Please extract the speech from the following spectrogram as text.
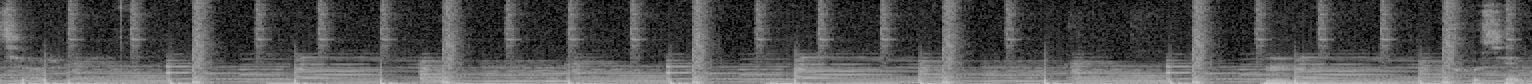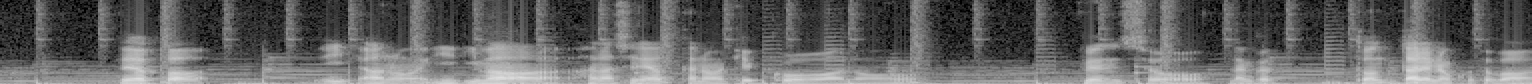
じゃあね。うん、難しいな。で、やっぱ、いあのい今話にあったのは結構、あの、文章、なんかど、誰の言葉を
